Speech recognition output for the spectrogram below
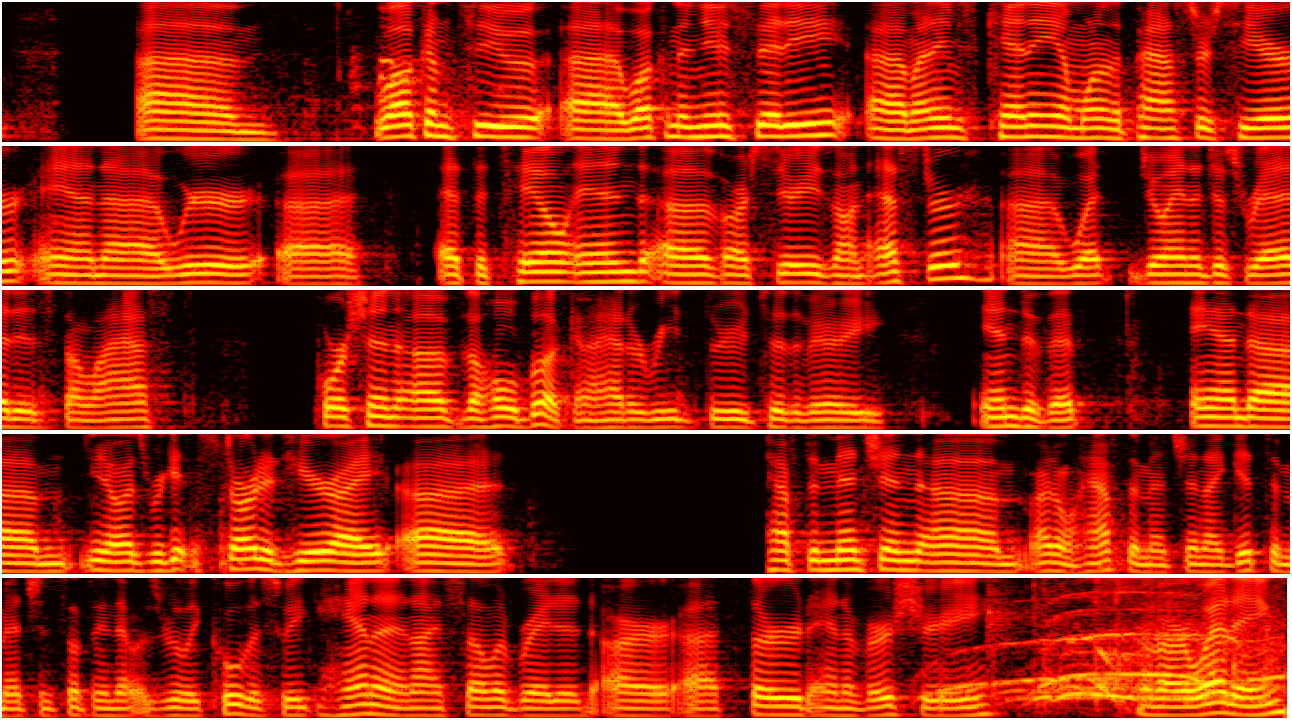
Um, welcome to uh, welcome to New City. Uh, my name is Kenny. I'm one of the pastors here, and uh, we're uh, at the tail end of our series on Esther. Uh, what Joanna just read is the last portion of the whole book, and I had to read through to the very end of it. And um, you know, as we're getting started here, I uh, have to mention, um, I don't have to mention, I get to mention something that was really cool this week. Hannah and I celebrated our uh, third anniversary of our wedding.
